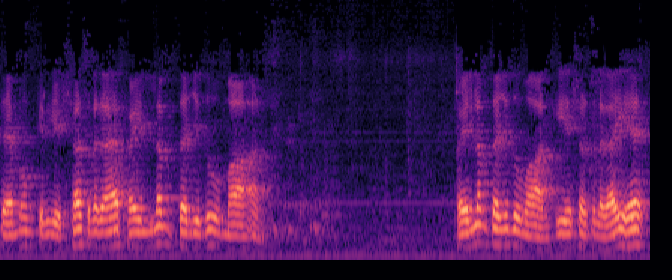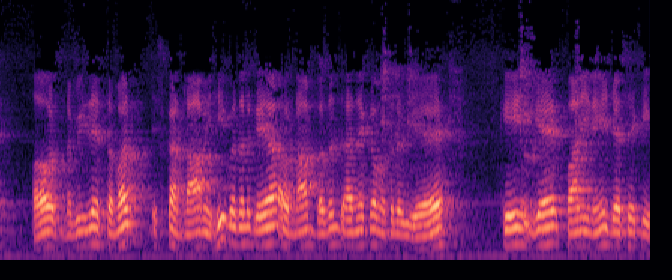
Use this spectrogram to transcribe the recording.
تیمم کے لیے شرط لگایا فعلم تجدو مان فعلم تجدو مان کی یہ شرط لگائی ہے اور نبیز تمر اس کا نام ہی بدل گیا اور نام بدل جانے کا مطلب یہ ہے کہ یہ پانی نہیں، جیسے کہ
